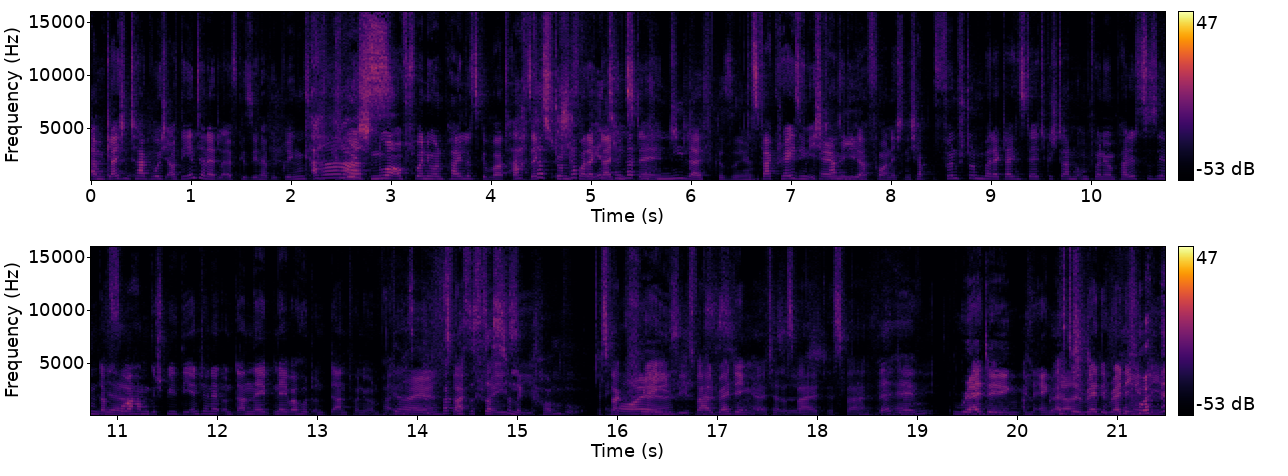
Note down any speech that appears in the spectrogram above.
am gleichen Tag, wo ich auch die Internet live gesehen habe übrigens. Ach, wo ich nur auf 21 Pilots gewartet habe, sechs krass, Stunden ich vor habe der gleichen Internet Stage. noch nie live gesehen. Das war crazy und ich kannte die davor nicht. Und ich habe fünf Stunden bei der gleichen Stage gestanden, um 21 Pilots zu sehen. Und davor Ja. haben gespielt die Internet und dann Neighborhood und dann 21 Pilots. Geil. Fuck, war was ist das für eine. Combo? Es war Voll. crazy. Es war halt Das Reading, Alter. Das war halt, es war Reading? heavy. Reading in England. Also Reading, Reading in Leeds.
